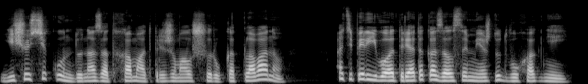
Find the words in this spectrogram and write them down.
Еще секунду назад Хамад прижимал Ширу к котловану, а теперь его отряд оказался между двух огней.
